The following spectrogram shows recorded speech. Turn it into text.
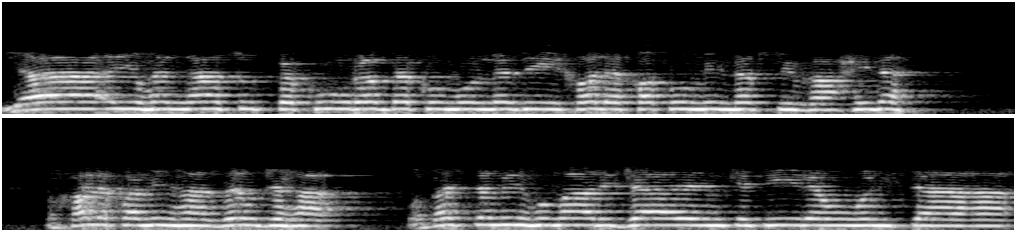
يا أيها الناس اتقوا ربكم الذي خلقكم من نفس واحدة وخلق منها زوجها وبث منهما رجالا كثيرا ونساء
